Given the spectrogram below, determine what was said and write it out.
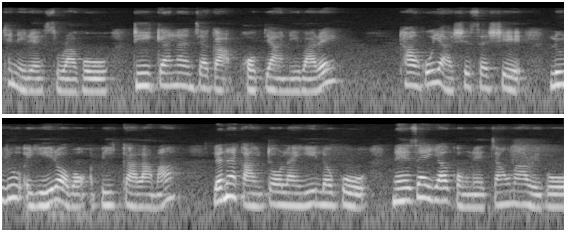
ဖြစ်နေတဲ့ဆိုတာကိုဒီကမ်းလှမ်းချက်ကဖော်ပြနေပါတယ်။1988လူမှုအရေးတော်ပုံအပြီးကာလမှာလက်နက်ကင်တော်လှန်ရေးလုပ်ဖို့နေဆက်ရောက်ကုန်တဲ့ចောင်းသားတွေကို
